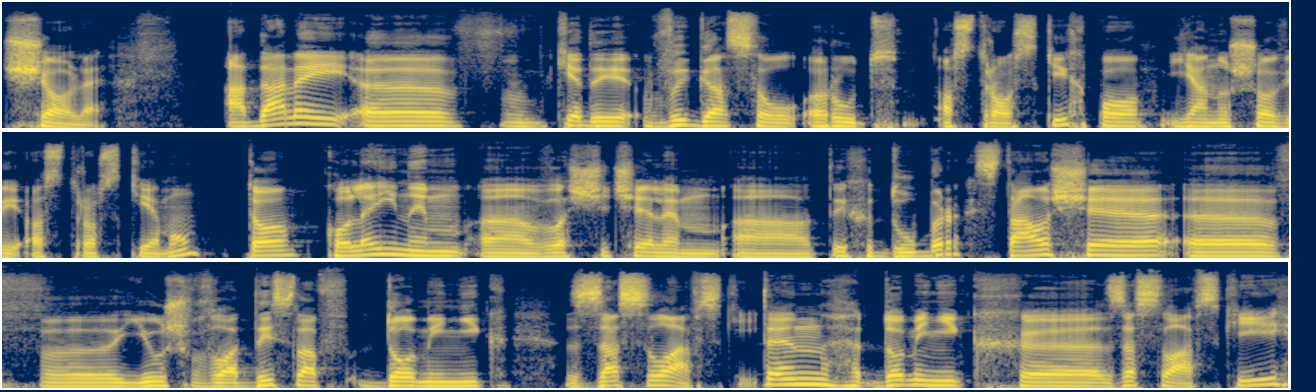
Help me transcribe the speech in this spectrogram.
Siole. A dalej, e, kiedy wygasł ród Ostrowskich po Januszowi Ostrowskiemu, to kolejnym e, właścicielem e, tych dóbr stał się e, już Władysław Dominik Zasławski. Ten Dominik Zasławski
